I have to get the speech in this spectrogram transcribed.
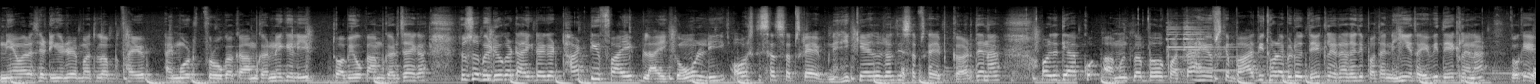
नया वाला सेटिंग एडिटर मतलब फाइव आई मोड प्रो का काम करने के लिए तो अभी वो काम कर जाएगा। तो दोस्तों वीडियो का टाइक रहेगा थर्टी फाइव लाइक ओनली और उसके साथ सब्सक्राइब नहीं किया है तो जल्दी सब्सक्राइब कर देना। और यदि आपको मतलब पता है, उसके बाद भी थोड़ा वीडियो देख लेना यदि पता नहीं है तो ये भी देख लेना ओके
